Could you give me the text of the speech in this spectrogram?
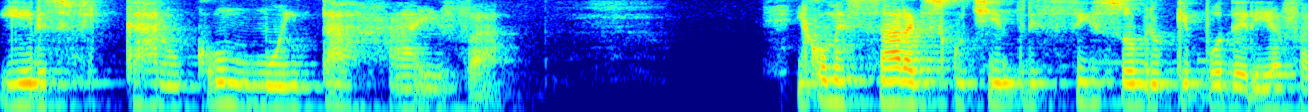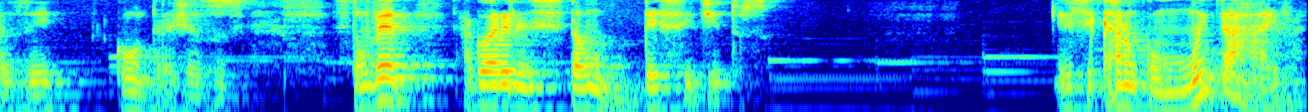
e eles ficaram com muita raiva e começaram a discutir entre si sobre o que poderia fazer contra Jesus. Estão vendo? Agora eles estão decididos. Eles ficaram com muita raiva.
